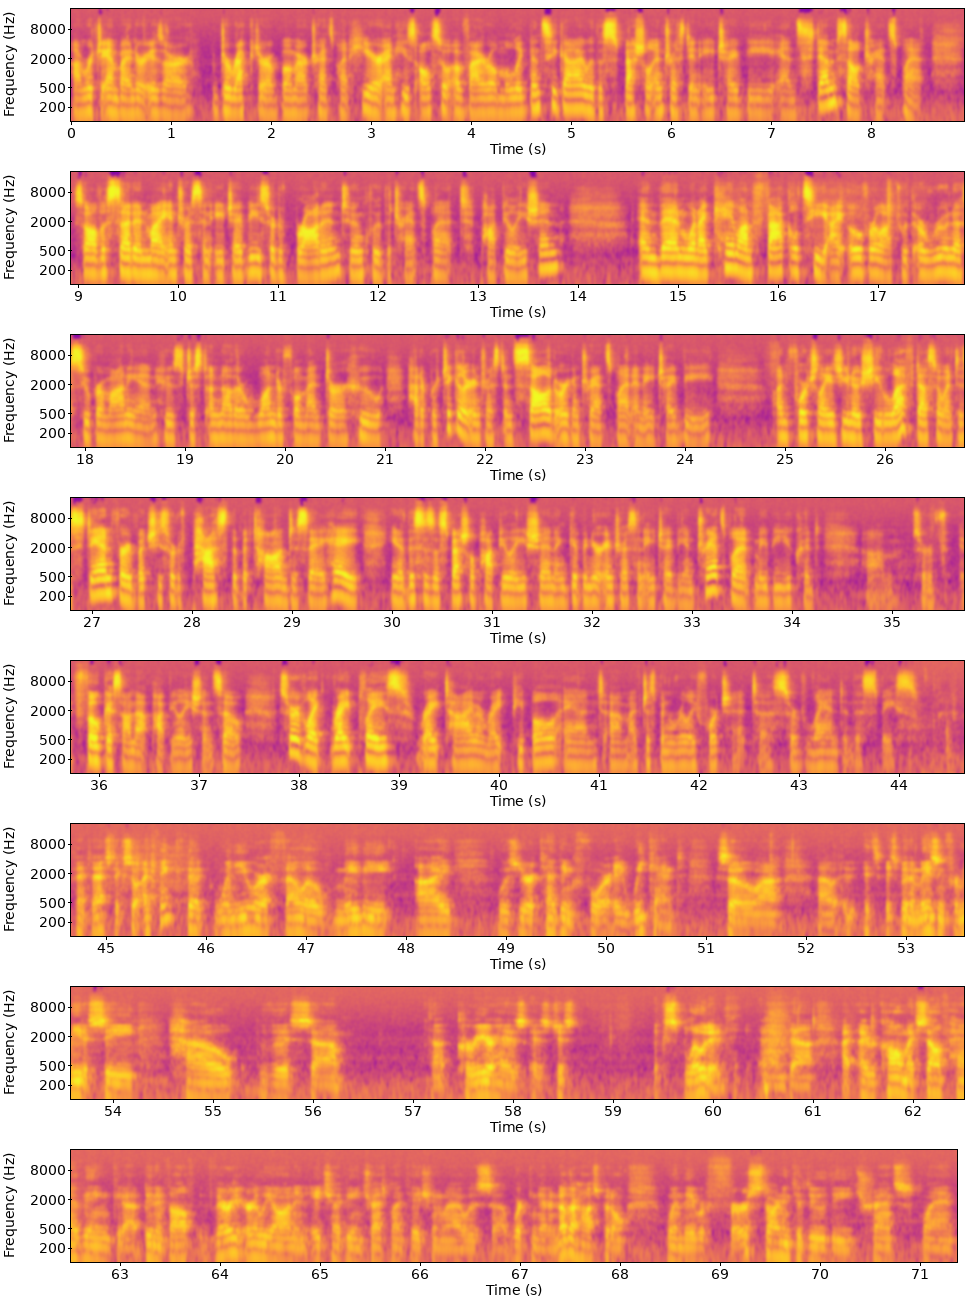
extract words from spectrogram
Um, Rich Ambinder is our director of bone marrow transplant here, and he's also a viral malignancy guy with a special interest in HIV and stem cell transplant. So all of a sudden, my interest in HIV sort of broadened to include the transplant population. And then when I came on faculty, I overlapped with Aruna Subramanian, who's just another wonderful mentor who had a particular interest in solid organ transplant and HIV unfortunately, as you know, she left us and went to Stanford, but she sort of passed the baton to say, hey, you know, this is a special population, and given your interest in HIV and transplant, maybe you could um, sort of focus on that population. So, sort of like right place, right time, and right people. And um, I've just been really fortunate to sort of land in this space. Fantastic. So, I think that when you were a fellow, maybe I was your attending for a weekend. So, uh, uh, it's, it's been amazing for me to see how this um, uh, career has, has just exploded. And uh, I, I, recall myself having uh, been involved very early on in HIV and transplantation when I was uh, working at another hospital when they were first starting to do the transplant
